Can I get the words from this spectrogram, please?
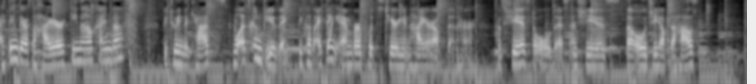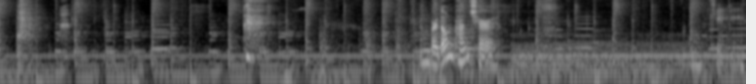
I think there's a hierarchy now, kind of, between the cats. Well, it's confusing because I think Amber puts Tyrion higher up than her because she is the oldest and she is the OG of the house. Amber, don't punch her. Okay.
